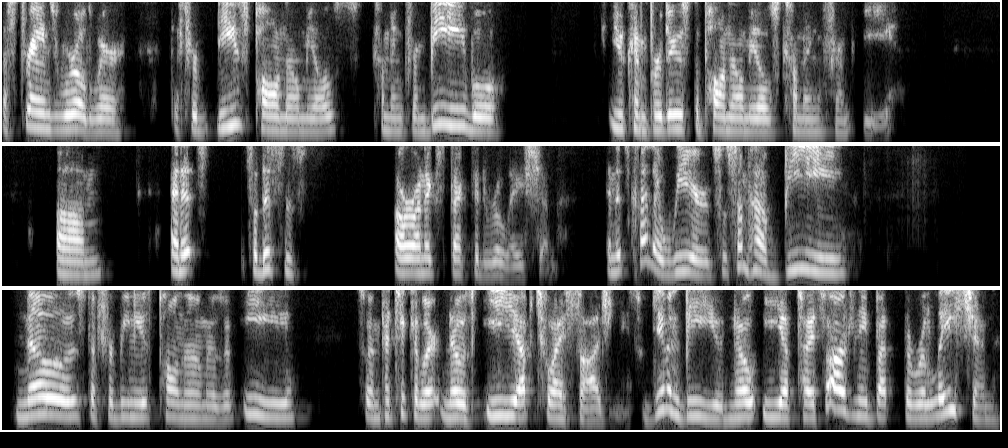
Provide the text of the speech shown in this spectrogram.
a strange world where the, these polynomials coming from b will, you can produce the polynomials coming from e. Um, and it's, so this is our unexpected relation. And it's kind of weird. So somehow b knows the Frobenius polynomials of E. So in particular, it knows E up to isogeny. So given B, you know E up to isogeny, but the relation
